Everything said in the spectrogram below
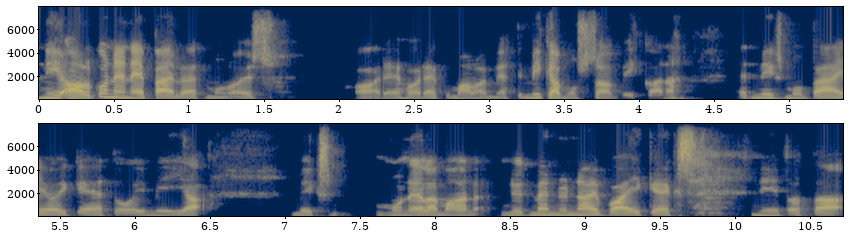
niin alkuinen epäily, että mulla olisi ADHD, kun mä aloin miettiä, mikä mussa on vikana, että miksi mun pää ei oikein toimi ja miksi mun elämä on nyt mennyt näin vaikeaksi, niin tota,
